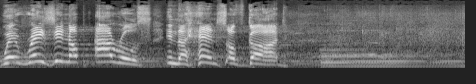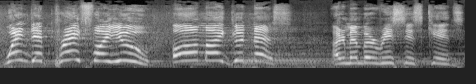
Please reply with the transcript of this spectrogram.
we're raising up arrows in the hands of God. When they pray for you, oh my goodness. I remember Reese's kids.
